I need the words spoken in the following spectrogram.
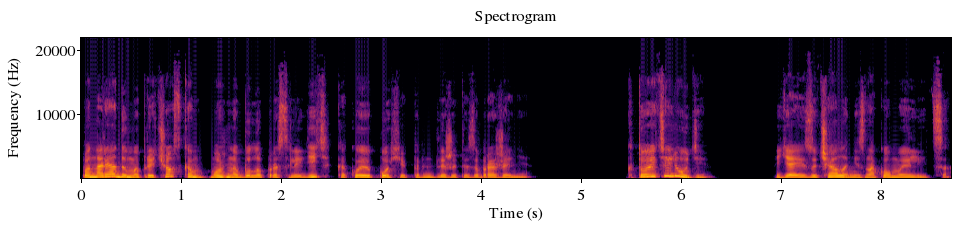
По нарядам и прическам можно было проследить, какой эпохе принадлежит изображение. «Кто эти люди?» Я изучала незнакомые лица.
